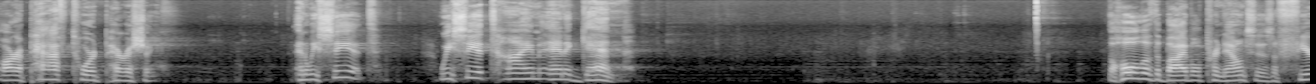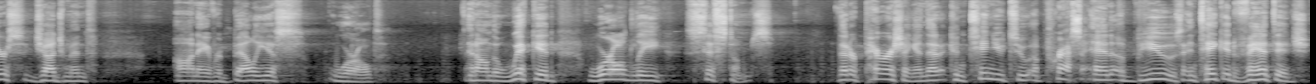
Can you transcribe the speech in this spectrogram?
are a path toward perishing. And we see it. We see it time and again. The whole of the Bible pronounces a fierce judgment on a rebellious world and on the wicked worldly systems that are perishing and that continue to oppress and abuse and take advantage.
